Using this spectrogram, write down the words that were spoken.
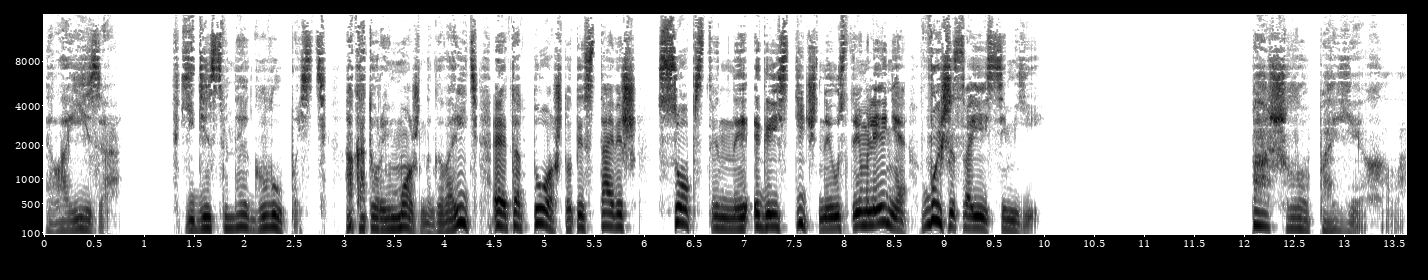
«Элоиза, единственная глупость, о которой можно говорить, это то, что ты ставишь собственные эгоистичные устремления выше своей семьи». Пошло-поехало.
